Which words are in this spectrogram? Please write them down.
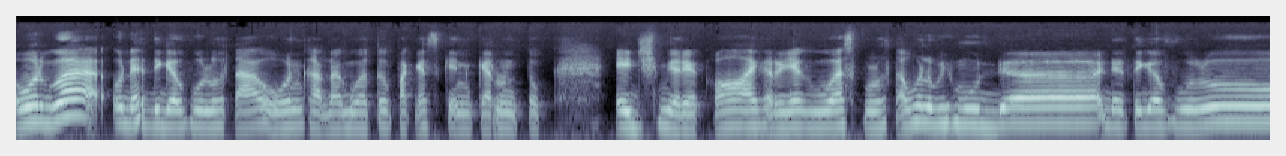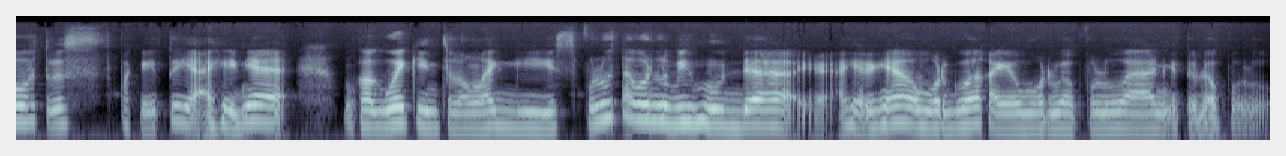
umur gue udah 30 tahun karena gue tuh pakai skincare untuk age miracle. Akhirnya gue 10 tahun lebih muda dari 30 terus pakai itu ya akhirnya muka gue kinclong lagi. 10 tahun lebih muda. Ya, akhirnya umur gue kayak umur 20-an gitu 20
